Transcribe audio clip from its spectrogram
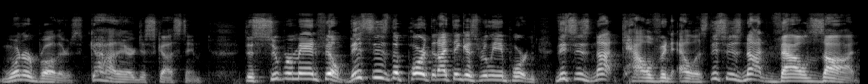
Warner Brothers, God, they are disgusting. The Superman film. This is the part that I think is really important. This is not Calvin Ellis. This is not Val Zod.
